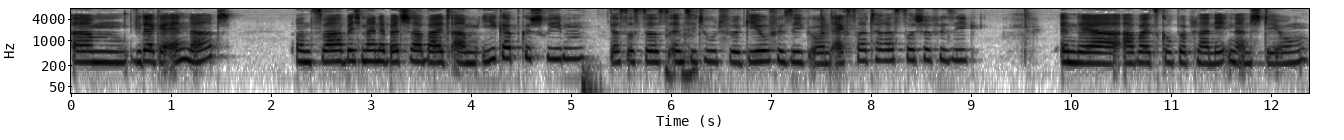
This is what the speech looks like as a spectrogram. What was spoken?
ähm, wieder geändert. Und zwar habe ich meine Bachelorarbeit am IGAP geschrieben. Das ist das mhm. Institut für Geophysik und extraterrestrische Physik in der Arbeitsgruppe Planetenentstehung.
